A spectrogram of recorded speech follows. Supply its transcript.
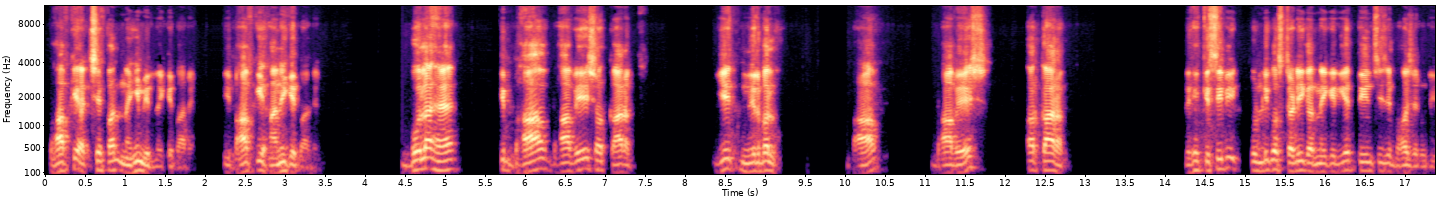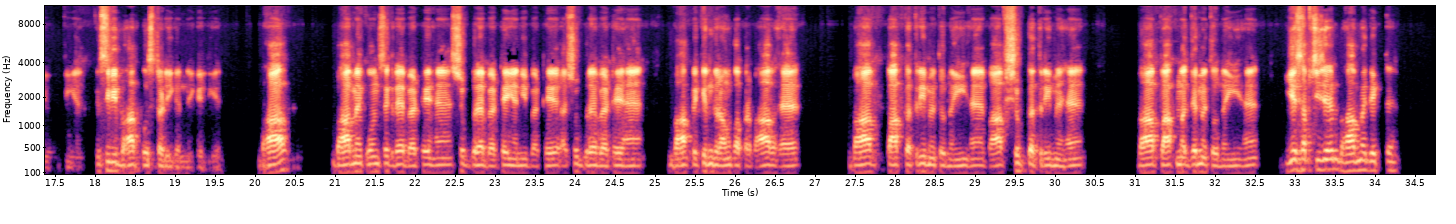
भाव के अच्छे फल नहीं मिलने के बारे में भाव की हानि के बारे में। बोला है कि भाव, भावेश और कारक, ये निर्बल भाव, भावेश और कारक। देखिए, किसी भी कुंडली को स्टडी करने के लिए तीन चीज़ें बहुत ज़रूरी होती हैं, किसी भी भाव को स्टडी करने के लिए। भाव भाव में कौन से ग्रह बैठे हैं? शुभ ग्रह बैठे या नहीं बैठे? अशुभ ग्रह बैठे हैं, भाव पे किन ग्रहों का प्रभाव है? भाव पाप कतरी में तो नहीं है भाव शुभ कतरी में है भाव पाप मध्य में तो नहीं है। ये सब चीज़ें हम भाव में देखते हैं।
